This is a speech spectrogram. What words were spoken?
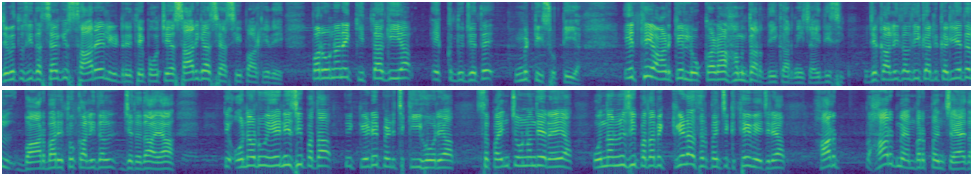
ਜਿਵੇਂ ਤੁਸੀਂ ਦੱਸਿਆ ਕਿ ਸਾਰੇ ਲੀਡਰ ਇੱਥੇ ਪਹੁੰਚੇ ਆ, ਸਾਰੀਆਂ ਸਿਆਸੀ ਪਾਰਟੀਆਂ ਦੇ। ਪਰ ਉਹਨਾਂ ਨੇ ਕੀਤਾ ਕੀ ਆ? ਇੱਕ ਦੂਜੇ ਤੇ ਮਿੱਟੀ ਸੁੱਟੀ ਆ। ਇੱਥੇ ਆਣ ਕੇ ਲੋਕਾਂ ਨਾਲ ਹਮਦਰਦੀ ਕਰਨੀ ਚਾਹੀਦੀ ਸੀ। ਜੇ ਅਕਾਲੀ ਦਲ ਦੀ ਗੱਲ ਕਰੀਏ ਤੇ ਬਾਰ-ਬਾਰ ਇੱਥੋਂ ਅਕਾਲੀ ਦਲ ਜਿੱਤਦਾ ਆਇਆ। ਤੇ ਉਹਨਾਂ ਨੂੰ ਇਹ ਨਹੀਂ ਸੀ ਪਤਾ ਕਿ ਕਿਹੜੇ ਪਿੰਡ 'ਚ ਕੀ ਹੋ ਰਿਹਾ, ਸਰਪੰਚ ਉਹਨਾਂ ਦੇ ਰਹੇ ਆ, ਉਹਨਾਂ ਨੂੰ ਨਹੀਂ ਸੀ ਪਤਾ ਵੀ ਕਿਹੜਾ ਸਰਪੰਚ ਕਿੱਥੇ ਵੇਚ ਰਿਹਾ, ਹਰ ਹਰ ਮੈਂਬਰ ਪੰਚਾਇਤ,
